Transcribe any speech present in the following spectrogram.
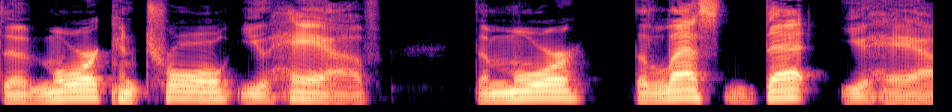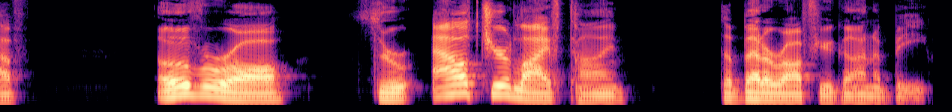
The more control you have, the more, the less debt you have. Overall, throughout your lifetime, the better off you're going to be.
